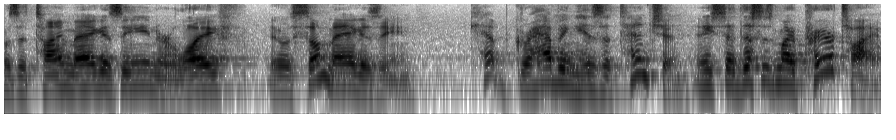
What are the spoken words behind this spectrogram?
was it Time Magazine or Life? It was some magazine, kept grabbing his attention. And he said, This is my prayer time.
